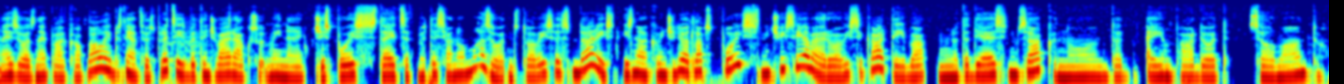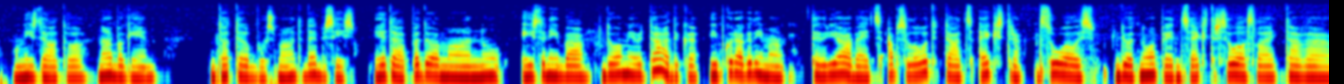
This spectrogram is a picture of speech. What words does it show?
nezodz nepārkāp laulības, neatceros precīzi, bet viņš vairākus minēja. Šis puisis teica, bet es jau no mazotnes to visu esmu darījis. Iznāk, ka viņš ir ļoti labs puisis, viņš visu ievēro, viss ir kārtībā. Nu, tad, ja es viņam saku, nu, tad ejam pārdot savu mantu un izdēl to nabagiem un tad tev būs māte debesīs. Ja tā padomā, nu, īstenībā doma jau ir tāda, ka jebkurā gadījumā tev ir jāveic absolūti tāds ekstra solis, ļoti nopietns ekstra solis, lai tava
